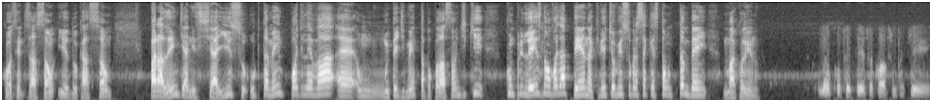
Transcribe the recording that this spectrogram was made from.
conscientização e educação, para além de anistiar isso, o que também pode levar é, um, entendimento da população de que cumprir leis não vale a pena. Queria te ouvir sobre essa questão também, Marcolino. Não, com certeza, Cosmo, porque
